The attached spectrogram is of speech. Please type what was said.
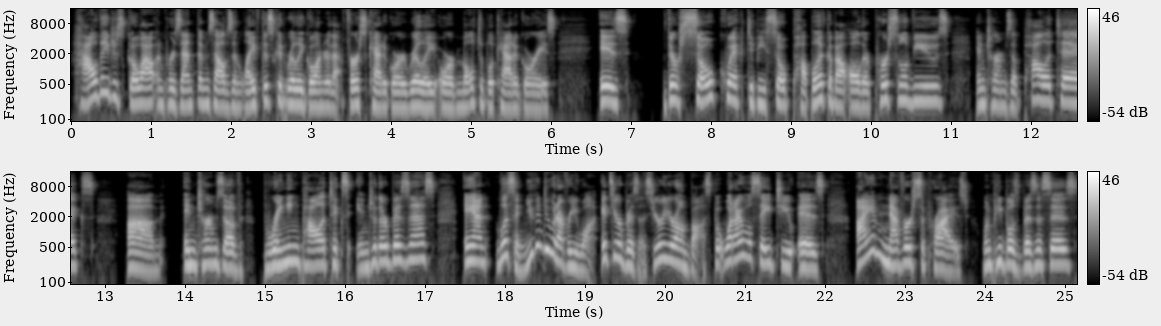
how they just go out and present themselves in life. This could really go under that first category, really, or multiple categories, is they're so quick to be so public about all their personal views in terms of politics, um, in terms of bringing politics into their business. And listen, you can do whatever you want. It's your business. You're your own boss. But what I will say to you is I am never surprised when people's businesses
